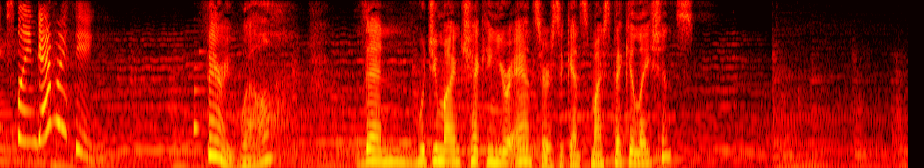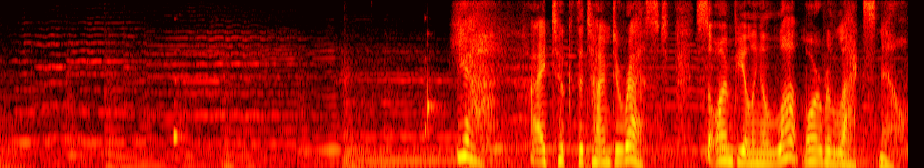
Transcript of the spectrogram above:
explained everything. Very well. Then, would you mind checking your answers against my speculations? Yeah, I took the time to rest, so I'm feeling a lot more relaxed now.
